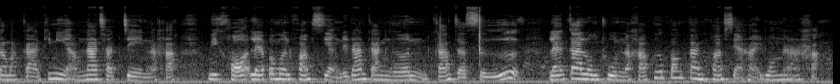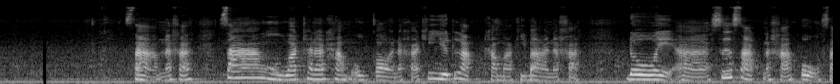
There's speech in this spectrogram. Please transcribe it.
กรรมการที่มีอำนาจชัดเจนนะคะ วิเคราะห์และประเมินความเสี่ยงในด้านการเงิน การจัดซื้อ และการลงทุนนะคะ เพื่อป้องกันความเสียหายล่วงหน้าค่ะ 3. นะคะ สร้างวัฒนธรรมองค์กรนะคะ ที่ยึดหลักธรรมาภิบาลนะคะโดยซื่อสัตย์นะคะโปร่งใส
